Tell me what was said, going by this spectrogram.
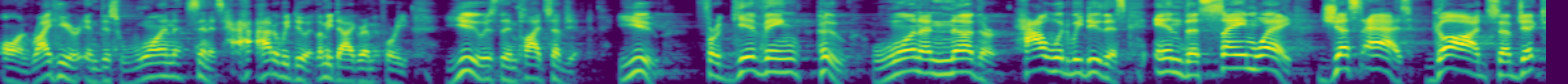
on right here in this one sentence. How, how do we do it? Let me diagram it for you. You is the implied subject. You, forgiving who? one another. How would we do this? In the same way, just as God, subject,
